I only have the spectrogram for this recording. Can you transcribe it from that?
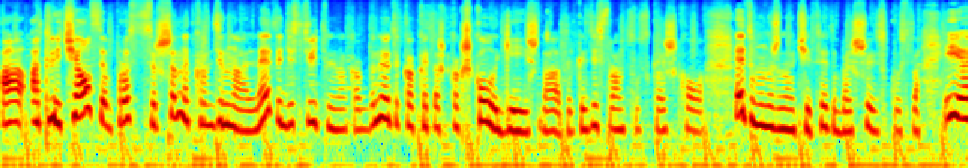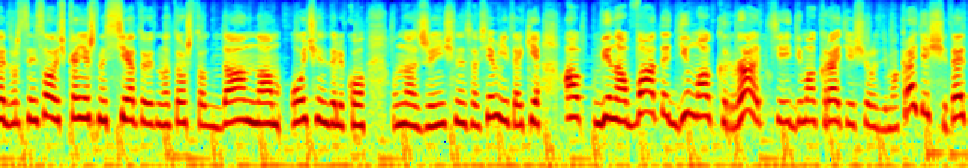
а, отличался просто совершенно кардинально. Это действительно как бы, ну это как это как школа гейш, да, только здесь французская школа. Этому нужно учиться, это большое искусство. И Эдвард Станиславович, конечно, сетует на то, что да, нам очень далеко, у нас женщины совсем не такие, а виновата демократия, демократия, еще раз демократия, считает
